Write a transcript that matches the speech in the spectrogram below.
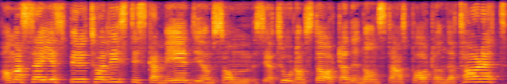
om man säger spiritualistiska medium som jag tror de startade någonstans på 1800-talet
